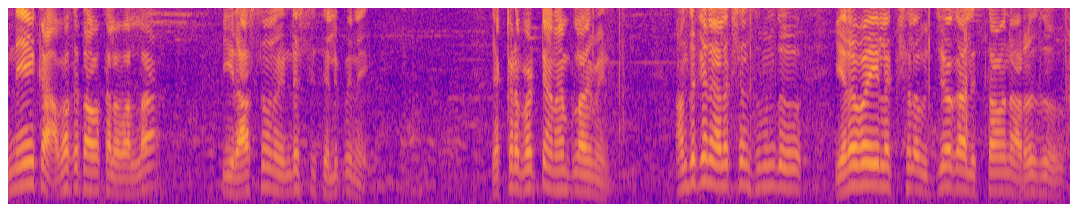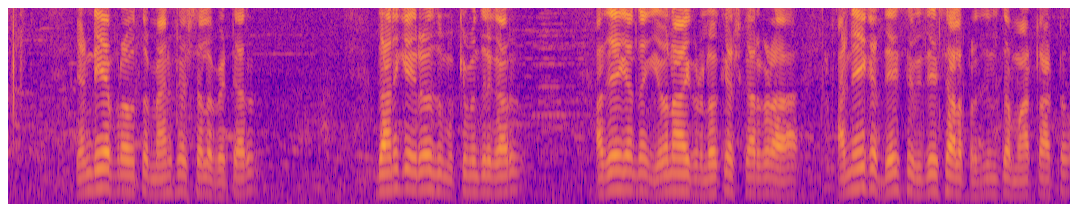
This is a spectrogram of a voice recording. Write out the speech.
అనేక అవకతవకల వల్ల ఈ రాష్ట్రంలో ఇండస్ట్రీస్ వెళ్ళిపోయినాయి. ఎక్కడ బట్టి అన్ఎంప్లాయ్మెంట్ అందుకని ఎలక్షన్స్ ముందు ఇరవై లక్షల ఉద్యోగాలు ఇస్తామని ఆ రోజు ఎన్డీఏ ప్రభుత్వం మేనిఫెస్టోలో పెట్టారు. దానికి ఈరోజు ముఖ్యమంత్రి గారు అదేవిధంగా యువ నాయకుడు లోకేష్ గారు కూడా అనేక దేశ విదేశాల ప్రతినిధులతో మాట్లాడటం.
